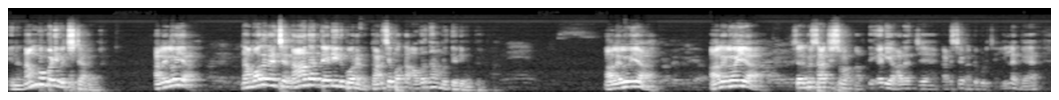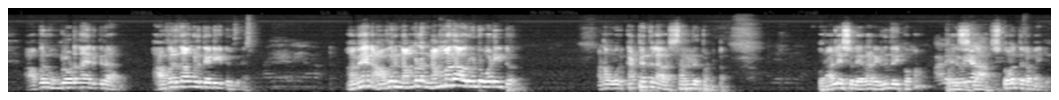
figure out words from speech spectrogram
என்னை நம்பும்படி வச்சுட்டார் அவர். அலையிலோயா. நான் முதல்ல நினைச்சேன் நான் தான் தேடிட்டு போறேன். கடைசியை பார்த்தா அவர் தான் நம்மளை தேடி வந்திருக்கார். அலையிலோயா. அலையிலோயா. சில பேர் சாட்சி சொல்லுவாங்க நான் தேடி அலைஞ்சேன் கடைசியாக கண்டுபிடிச்சேன். இல்லைங்க அவர் உங்களோட தான் இருக்கிறார். அவர் தான் உங்களை தேடிக்கிட்டு இருக்கிறார். ஆமென் அவர் நம்மள நம்ம தான் அவர் விட்டு ஓடிக்கிட்டு இருக்கோம் ஆனா ஒரு கட்டத்துல அவர் சரண்டர் பண்ணிட்டார். ஒரு ஆளே சொல்லி எல்லாரும் எழுந்திருப்போமா. ஸ்தோத்திரம் ஐயா.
